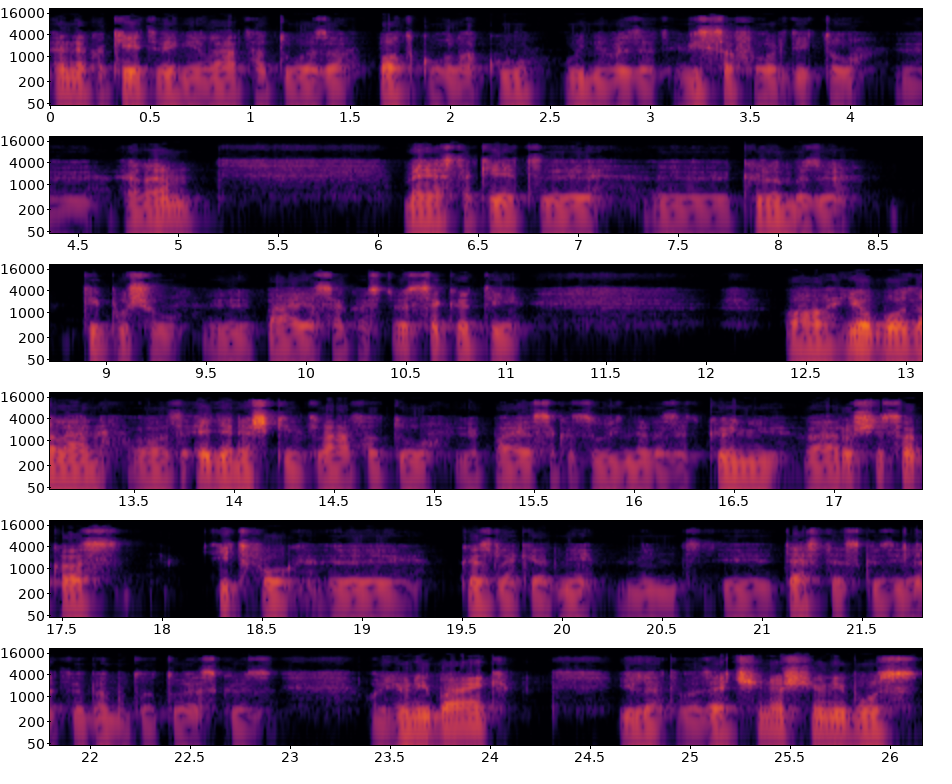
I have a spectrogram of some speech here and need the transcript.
ennek a két végén látható ez a patkó alakú úgynevezett visszafordító elem, mely ezt a két különböző típusú pályaszakaszt összeköti. A jobb oldalán az egyenesként látható pályaszakasz az úgynevezett könnyű városi szakasz. Itt fog közlekedni, mint teszteszköz, illetve bemutató eszköz a Unibike, illetve az egysines Unibus,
